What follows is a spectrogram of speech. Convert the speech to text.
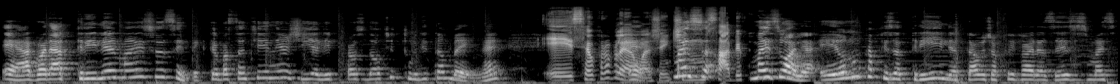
É, agora a trilha é mais assim, tem que ter bastante energia ali por causa da altitude também, né? Esse é o problema, é, a gente mas, não sabe. Mas olha, eu nunca fiz a trilha, tal, já fui várias vezes, mas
